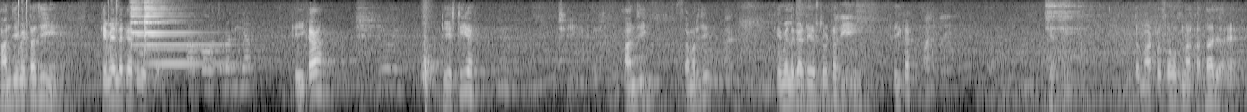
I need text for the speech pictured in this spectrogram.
ਹਾਂਜੀ ਬੇਟਾ ਜੀ ਕਿਵੇਂ ਲੱਗਿਆ ਟੋਸਟ ਆ ਬਹੁਤ ਵਧੀਆ। ਠੀਕ ਆ? ਟੇਸਟੀ ਆ? ਠੀਕ ਆ। ਹਾਂਜੀ ਸਮਰ ਜੀ ਕਿਵੇਂ ਲੱਗਾ ਟੇਸਟ ਬੇਟਾ ਠੀਕ ਆ? ਟਮਾਟਰ ਸੌਸ ਨਾਲ ਖਾਧਾ ਜਾ ਰਿਹਾ ਹੈ।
